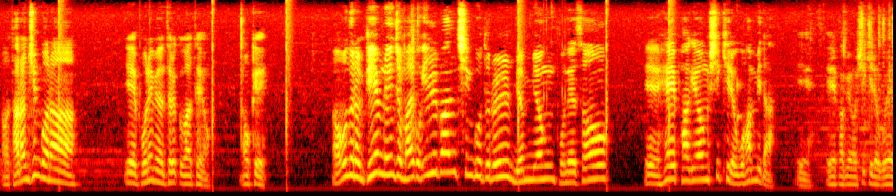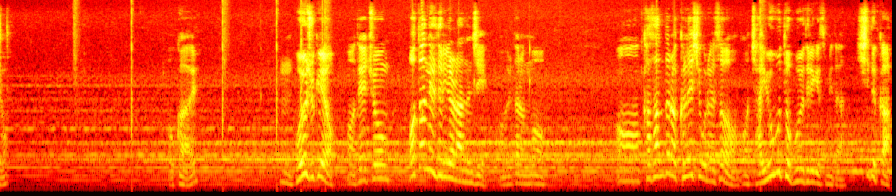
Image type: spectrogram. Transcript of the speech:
어, 다른 친구 하나 예 보내면 될 것 같아요. 오케이. 어, 오늘은 BM 레인저 말고 일반 친구들을 몇 명 보내서 예, 해 파견 시키려고 합니다. 예, 해 파견을 시키려고 해요. 오케이. 음, 보여줄게요. 어, 대충 어떤 일들이 일어났는지. 어, 일단은 뭐, 어, 카산드라 클래식으로 해서 어, 자유부터 보여드리겠습니다. seed값.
